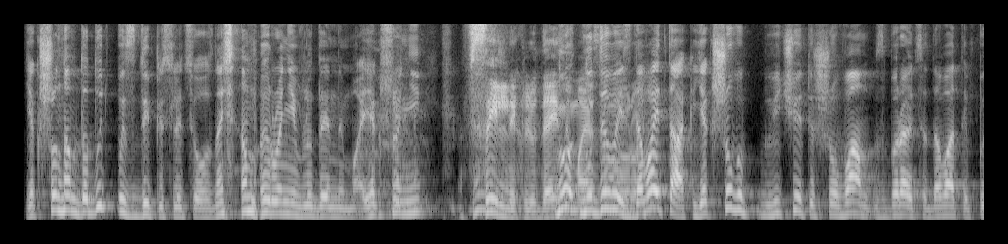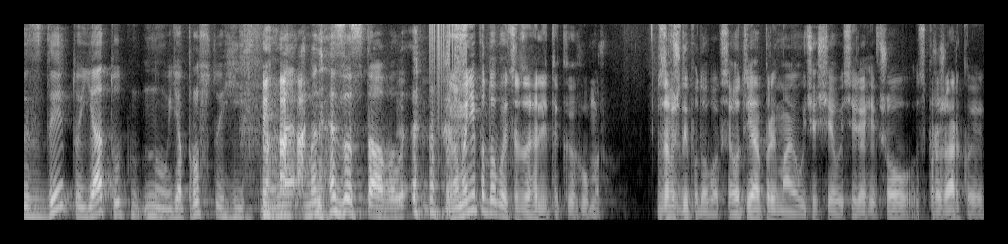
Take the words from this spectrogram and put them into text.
Якщо нам дадуть пизди після цього, значить самоіронії в людей немає. Якщо ні. В сильних людей Ну, немає ну дивись, самоіронії. давай так. Якщо ви відчуєте, що вам збираються давати пизди, то я тут, ну я просто гість. Мене, мене заставили. Ну, мені подобається взагалі такий гумор. Завжди подобався. От я приймаю участь ще у Серегі в шоу з прожаркою.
